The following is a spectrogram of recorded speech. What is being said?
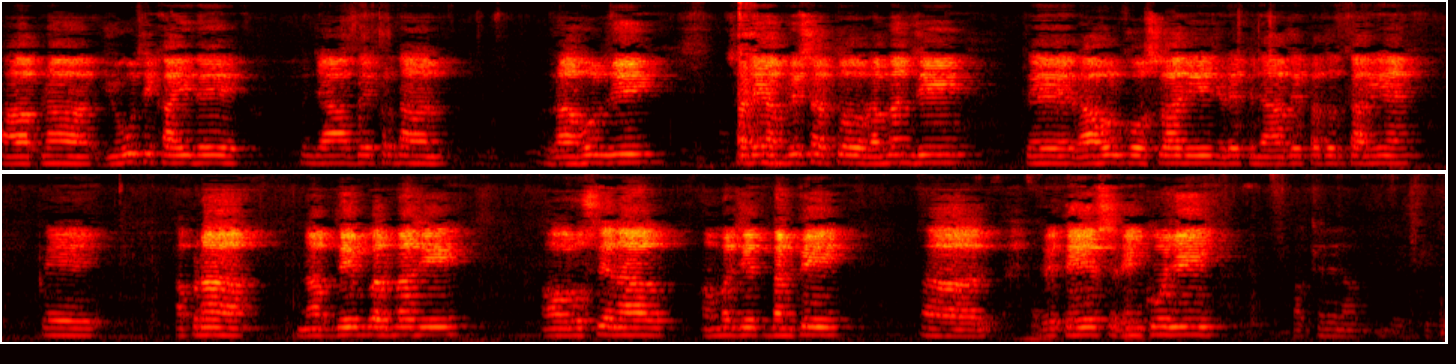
ਆਪਣਾ ਯੂਥ ਇਕਾਈ ਦੇ ਪੰਜਾਬ ਦੇ ਪ੍ਰਧਾਨ ਰਾਹੁਲ ਜੀ, ਸਾਡੇ ਅੰਮ੍ਰਿਤਸਰ ਤੋਂ ਰਮਨ ਜੀ ਤੇ ਰਾਹੁਲ ਖੋਸਲਾ ਜੀ, ਜਿਹੜੇ ਪੰਜਾਬ ਦੇ ਪਦਾਧਿਕਾਰੀ ਹੈ, ਤੇ ਆਪਣਾ ਨਵਦੀਪ ਵਰਮਾ ਜੀ ਔਰ ਉਸ ਦੇ ਨਾਲ ਅਮਰਜੀਤ ਬੰਪੀ ਅਹ ਰਿਤੇਸ਼ ਰਿੰਕੂ ਜੀ। ਬਾਕੀ ਦੇ ਨਾਮ ਦੇਖ ਕੇ।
